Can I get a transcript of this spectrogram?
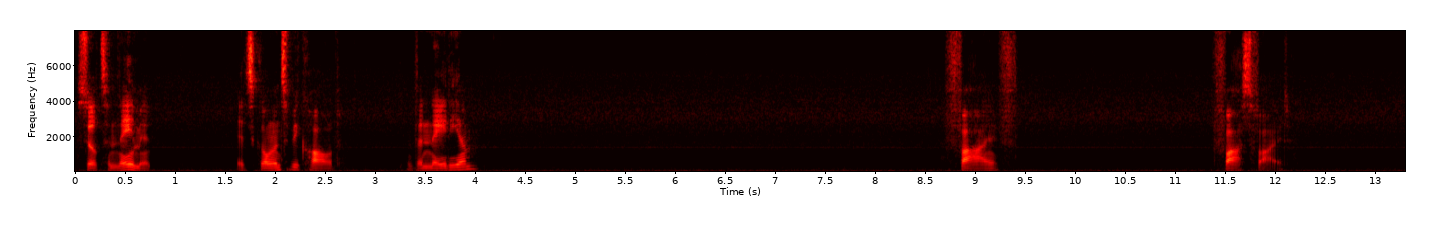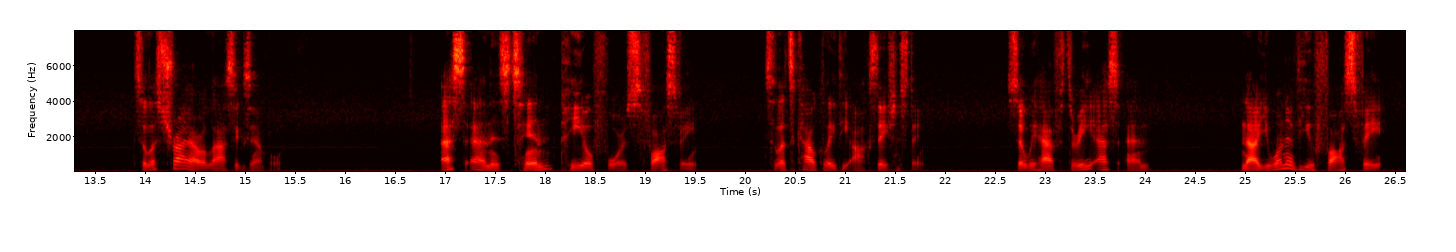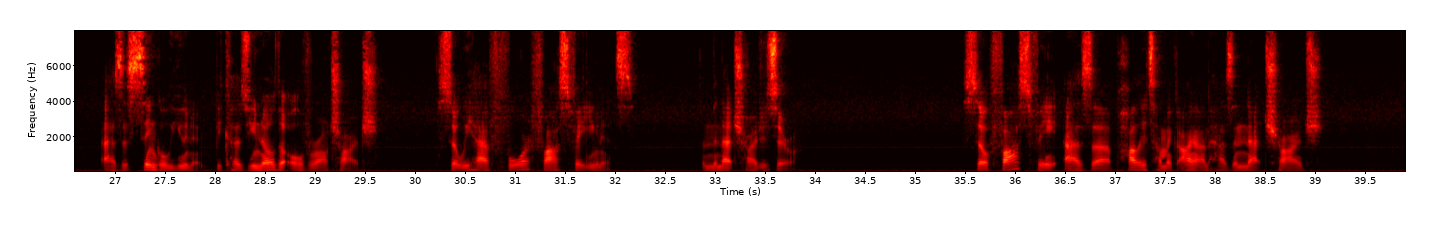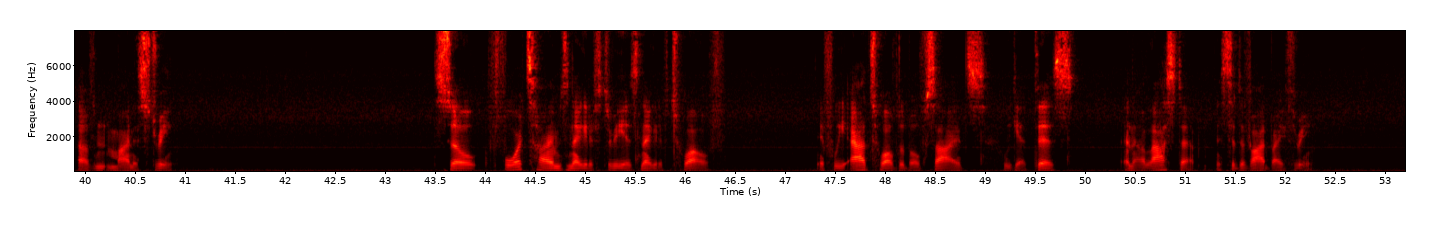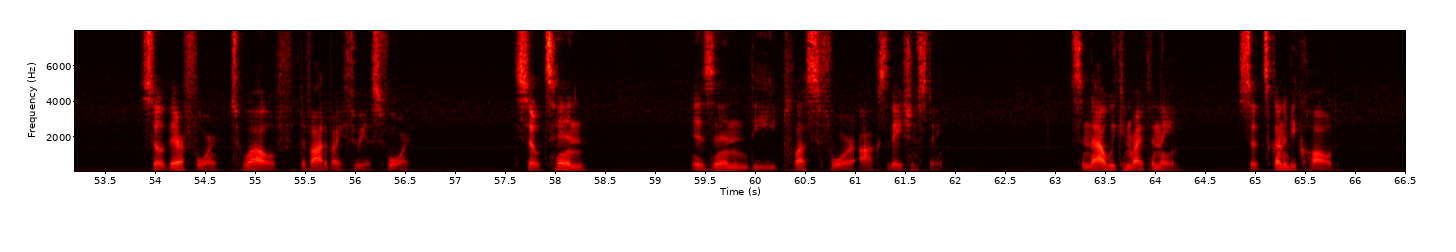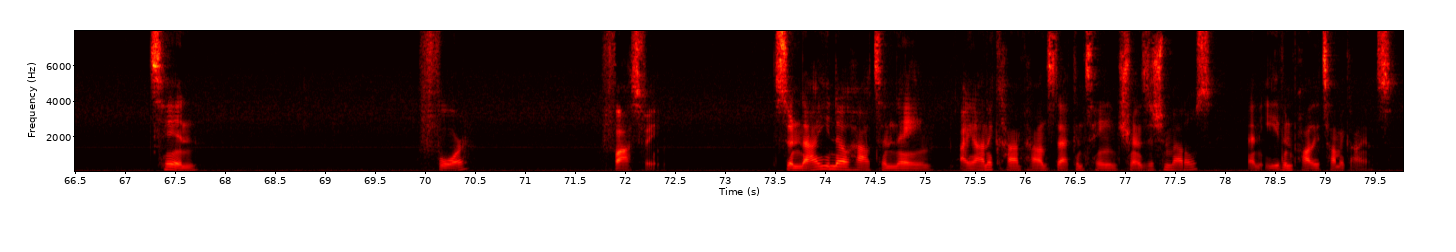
So to name it, it's going to be called vanadium 5 phosphide. So let's try our last example. SN is tin, PO4's phosphate. So let's calculate the oxidation state. So we have 3SN. Now you want to view phosphate as a single unit because you know the overall charge. So we have four phosphate units and the net charge is zero. So phosphate as a polyatomic ion has a net charge of minus 3. So 4 times negative 3 is negative 12. If we add 12 to both sides, we get this, and our last step is to divide by 3. So therefore, 12 divided by 3 is 4. So tin is in the plus 4 oxidation state. So now we can write the name. So it's going to be called tin 4 phosphate. So now you know how to name ionic compounds that contain transition metals and even polyatomic ions.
